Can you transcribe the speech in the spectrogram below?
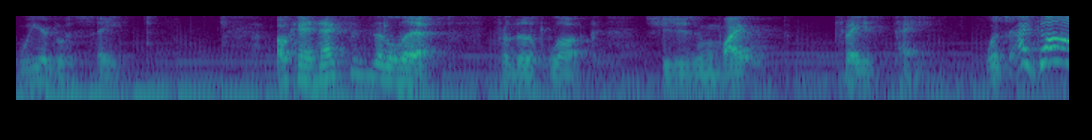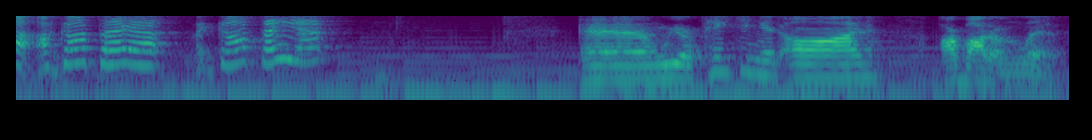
weirdly shaped. Okay, next is the lips for this look. She's using white face paint, which I got. I got that. I got that. And we are painting it on our bottom lip.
